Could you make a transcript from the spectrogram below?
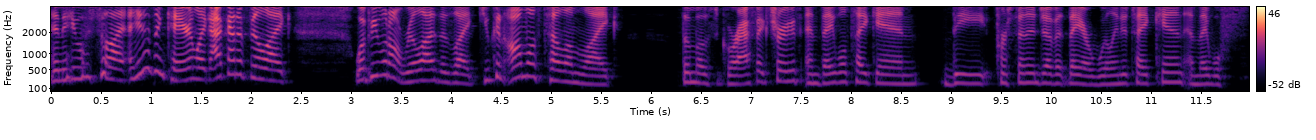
And he was like, "He doesn't care." Like I kind of feel like what people don't realize is like you can almost tell them like the most graphic truth and they will take in the percentage of it they are willing to take in and they will f-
